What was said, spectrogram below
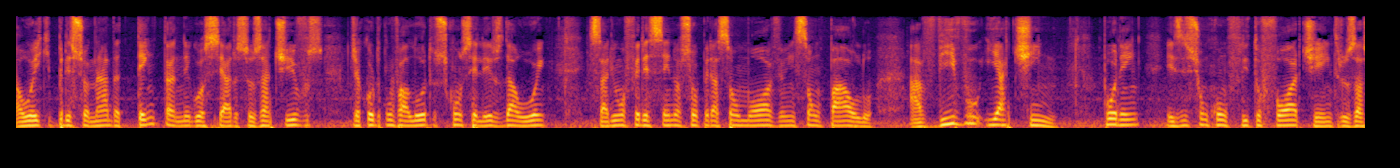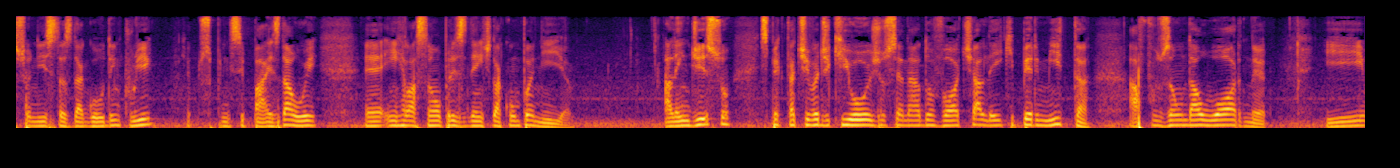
A Oi, que pressionada, tenta negociar os seus ativos. De acordo com o valor, os conselheiros da Oi estariam oferecendo a sua operação móvel em São Paulo a Vivo e a TIM. Porém, existe um conflito forte entre os acionistas da Golden Tree, que é um dos principais da Oi, é, em relação ao presidente da companhia. Além disso, expectativa de que hoje o Senado vote a lei que permita a fusão da Warner e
